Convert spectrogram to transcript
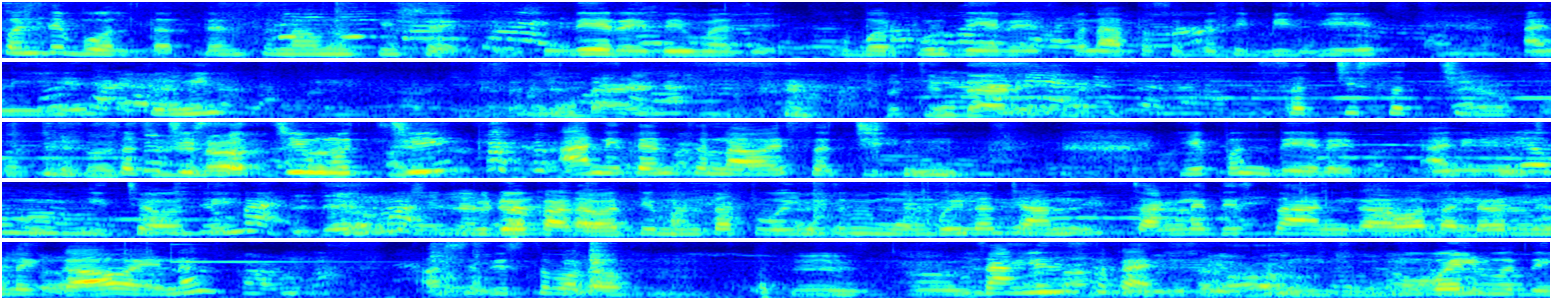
पण ते बोलतात. त्यांचं नाव मुकेश आहे. देर आहे ते माझे. भरपूर देर आहेत पण आता सध्या ते बिझी आहेत. आणि हे तुम्ही सचिन सचिन सच्ची सच्ची. सच्ची सच्ची मुच्ची. आणि त्यांचं नाव आहे सचिन. हे पण देर आहेत. आणि यांची खूप इच्छा होती. व्हिडिओ काढावा. ते म्हणतात वहिनी तुम्ही मुंबईला छान चांगल्या दिसता आणि गावात आल्यावर म्हणलं गाव आहे ना? असं दिसतं बघा. हम्म. चांगली दिसतं काय? मोबाईलमध्ये.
